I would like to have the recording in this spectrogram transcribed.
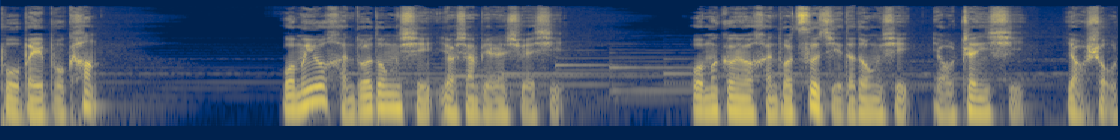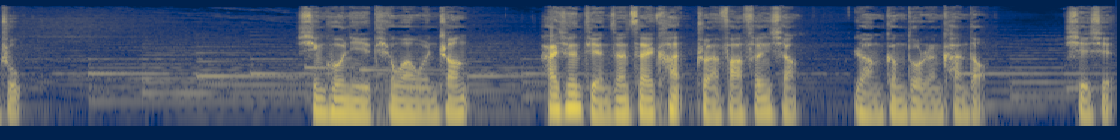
不卑不亢，我们有很多东西要向别人学习，我们更有很多自己的东西要珍惜、要守住。辛苦你听完文章，还请点赞、再看、转发、分享，让更多人看到，谢谢。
